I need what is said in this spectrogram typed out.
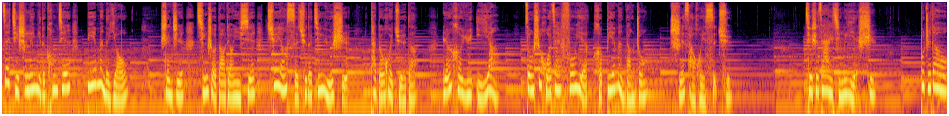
在几十厘米的空间憋闷的游，甚至亲手倒掉一些缺氧死去的金鱼时，他都会觉得，人和鱼一样，总是活在敷衍和憋闷当中，迟早会死去。其实，在爱情里也是，不知道。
